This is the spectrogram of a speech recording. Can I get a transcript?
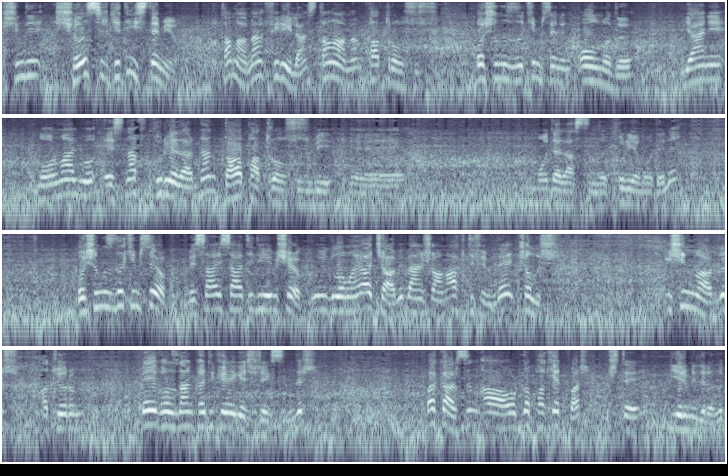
Şimdi şahıs şirketi istemiyor. Tamamen freelance, tamamen patronsuz. Başınızda kimsenin olmadığı. Yani normal bu esnaf kuryelerden daha patronsuz bir e, model aslında kurye modeli. Başınızda kimse yok. Mesai saati diye bir şey yok. Uygulamayı aç abi. Ben şu an aktifim de çalış. İşin vardır. Atıyorum Beykoz'dan Kadıköy'e geçeceksindir. Bakarsın aa orada paket var. İşte 20 liralık,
